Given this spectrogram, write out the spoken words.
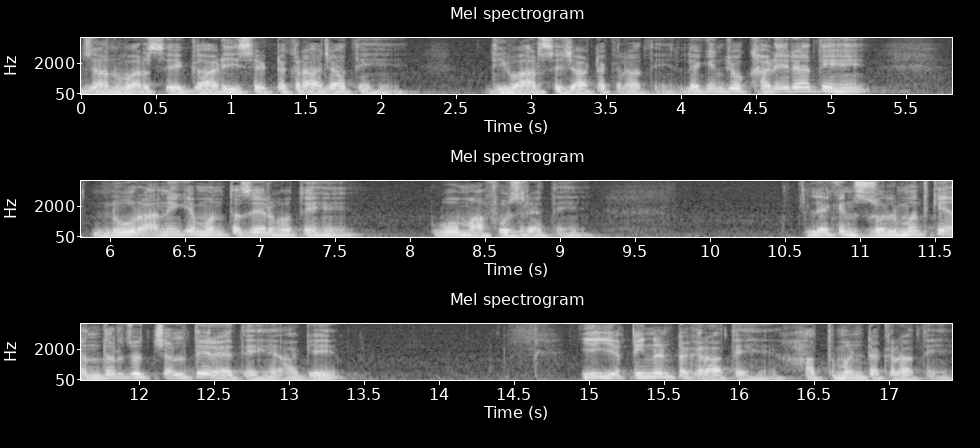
جانور سے، گاڑی سے ٹکرا جاتے ہیں، دیوار سے جا ٹکراتے ہیں۔ لیکن جو کھڑے رہتے ہیں، نور آنے کے منتظر ہوتے ہیں۔ وہ محفوظ رہتے ہیں۔ لیکن ظلمت کے اندر جو چلتے رہتے ہیں آگے، یہ یقیناً ٹکراتے ہیں حتمن ٹکراتے ہیں۔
